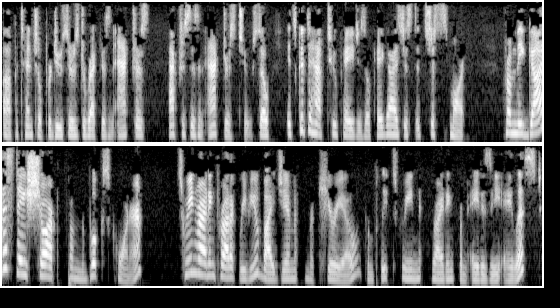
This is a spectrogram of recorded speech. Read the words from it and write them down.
uh, potential producers, directors, and actors, actresses and actors to. So it's good to have two pages, okay guys? Just, it's just smart. From the Gotta Stay Sharp from the Books Corner, screenwriting product review by Jim Mercurio, complete screenwriting from A to Z A-list.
